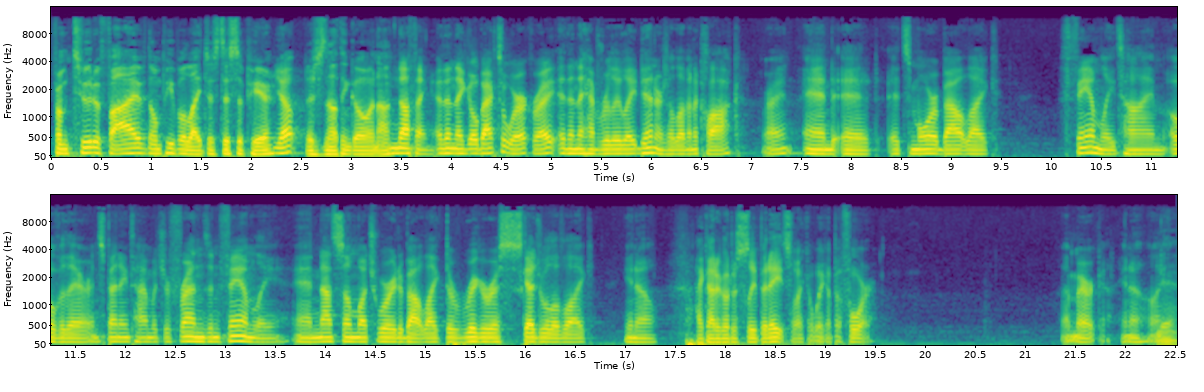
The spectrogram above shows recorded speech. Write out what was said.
from two to five, don't people like just disappear? Yep. There's nothing going on. Nothing. And then they go back to work, right? And then they have really late dinners, 11 o'clock, right? And it it's more about like family time over there and spending time with your friends and family and not so much worried about like the rigorous schedule of like, you know, I got to go to sleep at 8 so I can wake up at 4. America, you know? Like, Yeah.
